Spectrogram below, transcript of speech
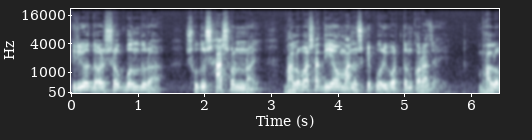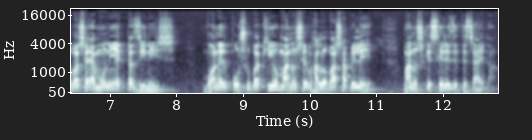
প্রিয় দর্শক বন্ধুরা শুধু শাসন নয় ভালোবাসা দিয়েও মানুষকে পরিবর্তন করা যায়। ভালোবাসা এমনই একটা জিনিস। বনের পশু পাখিও মানুষের ভালোবাসা পেলে মানুষকে ছেড়ে যেতে চায় না।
